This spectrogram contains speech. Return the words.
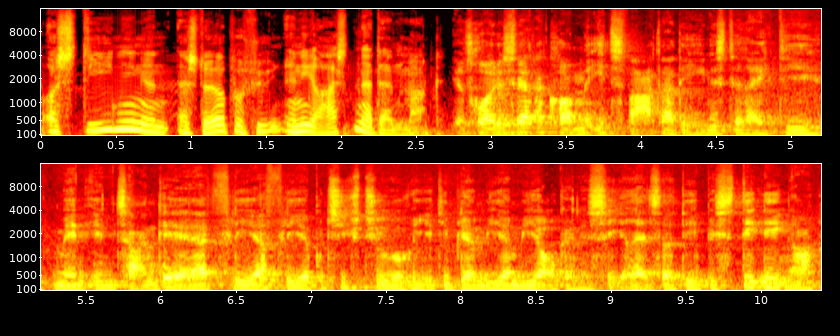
og stigningen er større på Fyn end i resten af Danmark. Jeg tror, det er svært at komme med et svar, der er det eneste rigtige. Men en tanke er, at flere og flere butikstyverier de bliver mere og mere organiseret. Altså, det er bestillinger,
